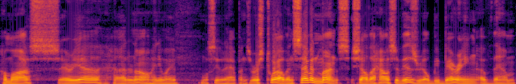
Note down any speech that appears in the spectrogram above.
Hamas area. I don't know. Anyway, we'll see what happens. Verse 12 In seven months shall the house of Israel be burying of them,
